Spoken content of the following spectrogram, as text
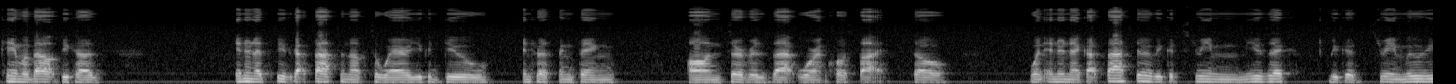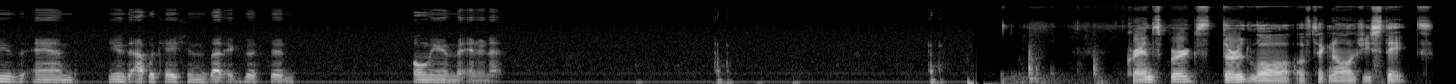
came about because internet speeds got fast enough to where you could do interesting things on servers that weren't close by. So when internet got faster, we could stream music, we could stream movies, and use applications that existed only in the internet. Kranzberg's third law of technology states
